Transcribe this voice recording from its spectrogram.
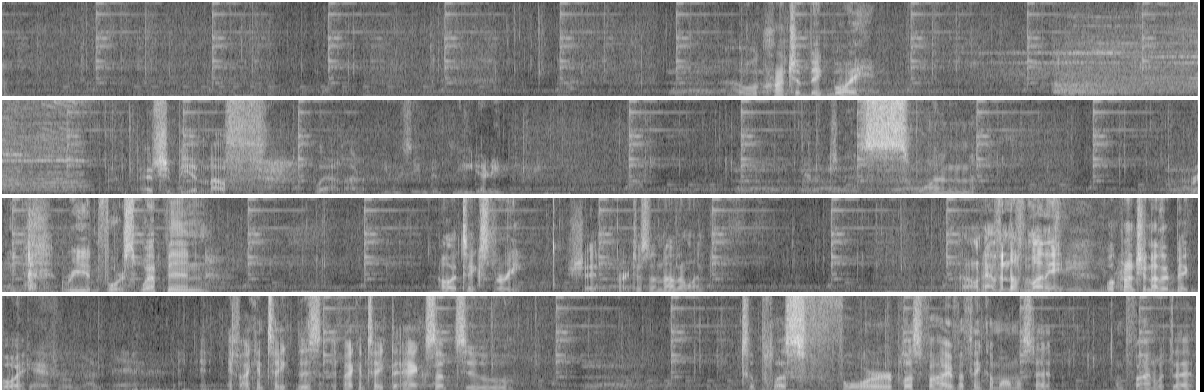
Uh, we'll crunch a big boy. That should be enough. Well, you seem to need any. Purchase one. Reinforced weapon. Oh, it takes three. Shit, purchase another one. I don't have enough money. We'll crunch another big boy. If I can take this, if I can take the axe up to to plus four, plus five, I think I'm almost at. I'm fine with that.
